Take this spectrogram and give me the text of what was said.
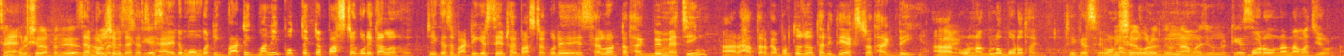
স্যাম্পল হিসেবে দেখাচ্ছি। হ্যাঁ এটা মোম বাটিক বাটিক মানে প্রত্যেকটা পাঁচটা করে কালার হয় ঠিক আছে? বাটিকের সেট হয় পাঁচটা করে এই থাকবে ম্যাচিং আর হাতার কাপড় তো যথারীতি এক্সট্রা থাকবেই আর Right. ওনাগুলো বড় থাকবে ঠিক আছে? ওনাগুলো বড় একদম হ্যাঁ। নামাজি ওনা ওনা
